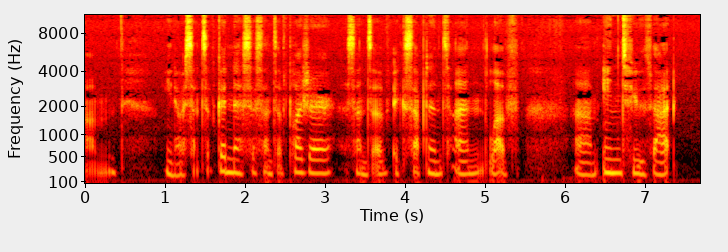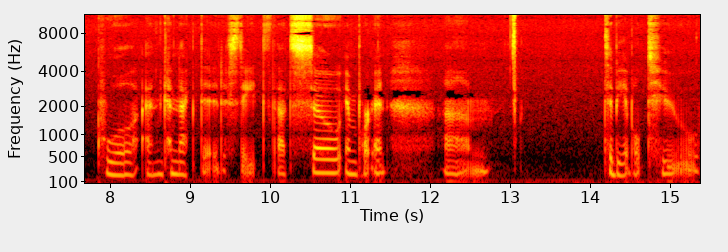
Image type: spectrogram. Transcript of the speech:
um, you know, a sense of goodness, a sense of pleasure, a sense of acceptance and love um, into that cool and connected state. That's so important um, to be able to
